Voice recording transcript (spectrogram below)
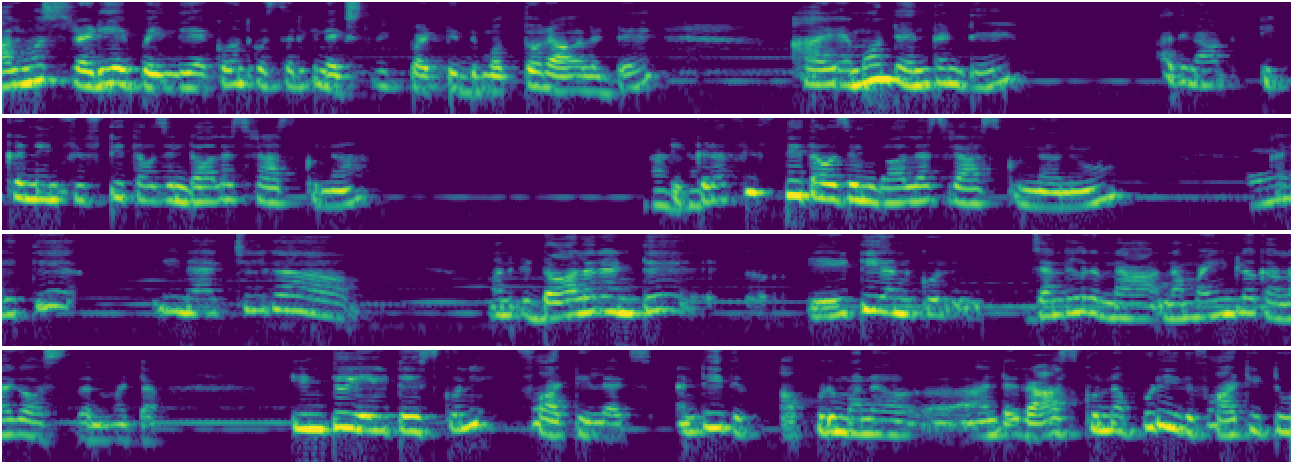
ఆల్మోస్ట్ రెడీ అయిపోయింది. అకౌంట్కి వచ్చేసరికి నెక్స్ట్ వీక్ పట్టింది మొత్తం రావాలంటే. ఆ అమౌంట్ ఎంతంటే అది నాకు ఇక్కడ నేను ఫిఫ్టీ థౌసండ్ డాలర్స్ రాసుకున్నా. ఇక్కడ ఫిఫ్టీ థౌసండ్ డాలర్స్ రాసుకున్నాను. అయితే నేను యాక్చువల్గా మనకి డాలర్ అంటే ఎయిటీ అనుకు జనరల్గా నా నా మైండ్లోకి అలాగే వస్తుంది అనమాట ఇంటూ ఎయిట్ వేసుకొని ఫార్టీ ల్యాక్స్ అంటే ఇది అప్పుడు మన అంటే రాసుకున్నప్పుడు ఇది ఫార్టీ టూ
